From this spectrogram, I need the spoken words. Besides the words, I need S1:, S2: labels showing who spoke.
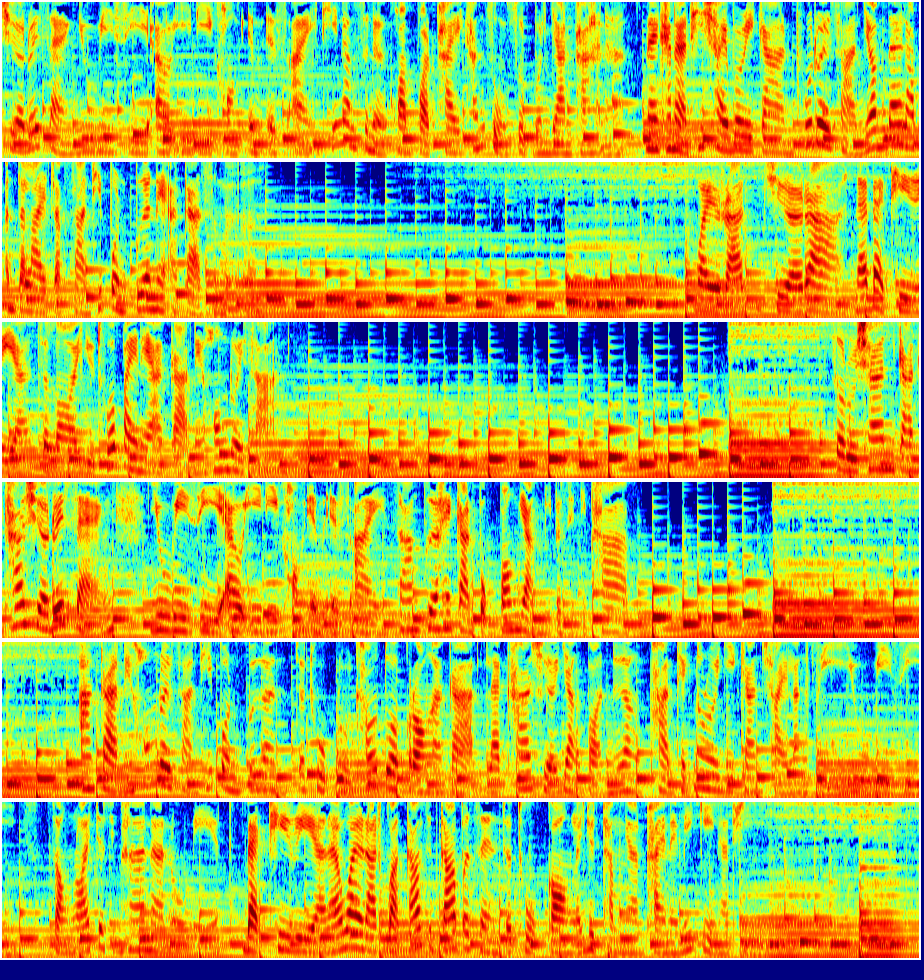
S1: เชื้อด้วยแสง UVC LED ของ MSI ที่นำเสนอความปลอดภัยขั้นสูงสุดบนยานพาหนะ ในขณะที่ใช้บริการ ผู้โดยสารย่อมได้รับอันตรายจากสารที่ปนเปื้อนในอากาศเสมอ ไวรัส เชื้อรา และแบคทีเรียจะลอยอยู่ทั่วไปในอากาศในห้องโดยสารโซลูชันการฆ่าเชื้อด้วยแสง UVC LED ของ MSI สร้างเพื่อให้การปกป้องอย่างมีประสิทธิภาพ อากาศในห้องโดยสารที่ปนเปื้อน จะถูกดูดเข้าตัวกรองอากาศ และฆ่าเชื้ออย่างต่อเนื่อง ผ่านเทคโนโลยีการฉายรังสี UVC 275 นาโนเมตร แบคทีเรีย และไวรัสกว่า 99%จะถูกกรองและหยุดทำงานภายในไม่กี่นาที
